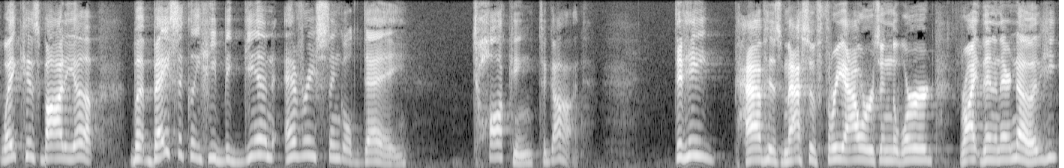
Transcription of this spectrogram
wake his body up but basically, he'd begin every single day talking to God. Did he have his massive three hours in the Word right then and there? No, he,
